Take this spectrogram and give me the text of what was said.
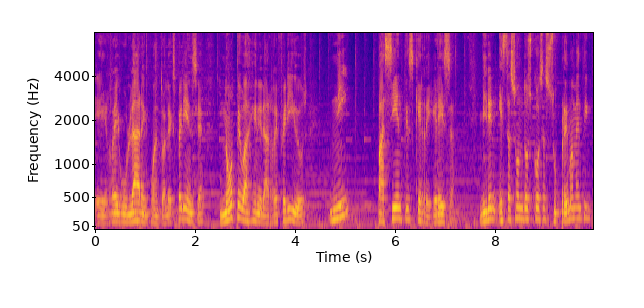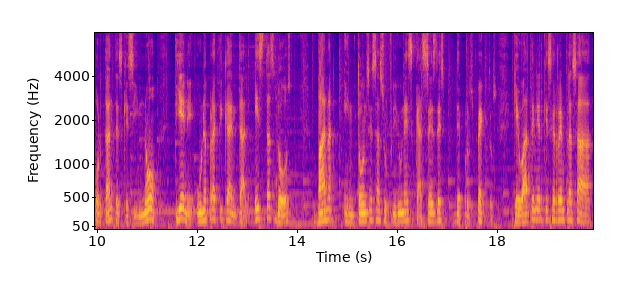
eh, regular en cuanto a la experiencia, no te va a generar referidos ni pacientes que regresan. Miren, estas son dos cosas supremamente importantes que si no tiene una práctica dental, estas dos van entonces a sufrir una escasez de, prospectos que va a tener que ser reemplazada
